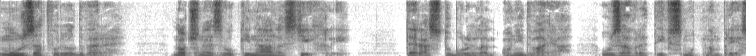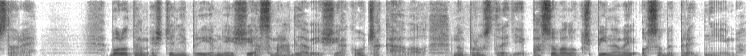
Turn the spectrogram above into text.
Muž zatvoril dvere. Nočné zvuky náhle stíchli. Teraz tu boli len oni dvaja, uzavretí v smutnom priestore. Bolo tam ešte nepríjemnejšie a smradľavejšie, ako očakával, no prostredie pasovalo k špinavej osobe pred ním –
